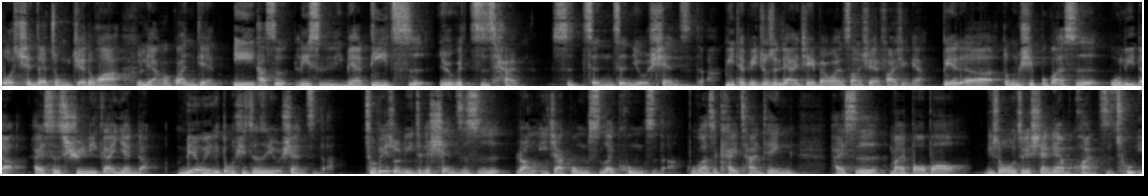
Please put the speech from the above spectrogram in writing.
我现在总结的话有两个观点：一，它是历史里面第一次有一个资产是真正有限制的，比特币就是两千一百万上限发行量，别的东西不管是物理的还是虚拟概念的，没有一个东西真正有限制的。除非说你这个限制是让一家公司来控制的，不管是开餐厅还是卖包包，你说我这个限量款只出一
